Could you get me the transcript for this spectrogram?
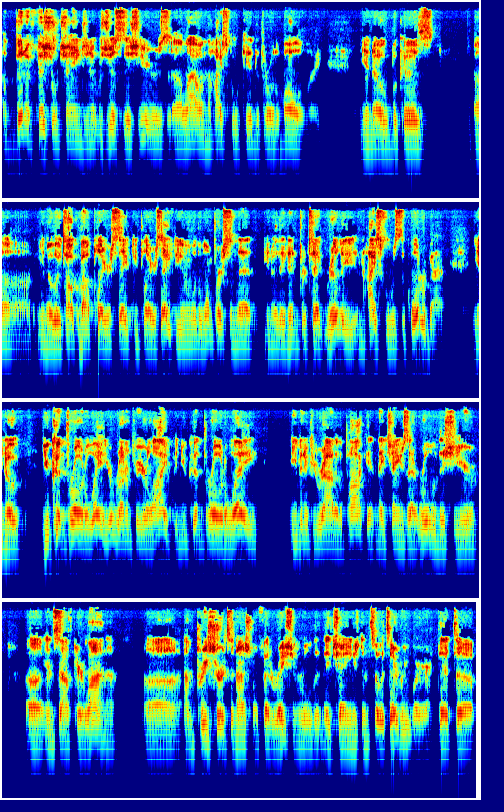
a beneficial change, and it was just this year, is allowing the high school kid to throw the ball away. You know, because uh, you know they talk about player safety, player safety, and well, the one person that you know they didn't protect really in high school was the quarterback. You know, you couldn't throw it away. You're running for your life, and you couldn't throw it away even if you were out of the pocket. And they changed that rule this year uh, in South Carolina. Uh, I'm pretty sure it's a national federation rule that they changed, and so it's everywhere that uh,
